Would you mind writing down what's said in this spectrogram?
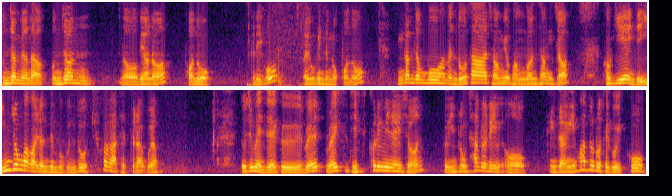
운전면허, 운전 어, 면허 번호, 그리고 외국인 등록번호, 민감정보 하면 노사 정유 범건성이죠. 거기에 이제 인종과 관련된 부분도 추가가 됐더라고요. 요즘에 이제 그 race discrimination 그 인종 차별이 어 굉장히 화두로 되고 있고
